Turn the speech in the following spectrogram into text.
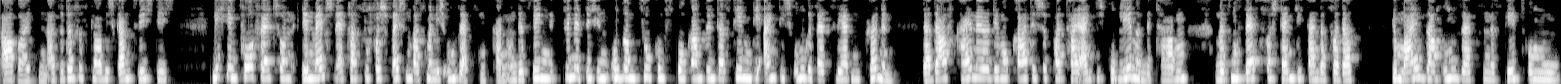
arbeiten. Also das ist, glaube ich, ganz wichtig, nicht im Vorfeld schon den Menschen etwas zu versprechen, was man nicht umsetzen kann. Und deswegen findet sich in unserem Zukunftsprogramm sind das Themen, die eigentlich umgesetzt werden können. Da darf keine demokratische Partei eigentlich Probleme mit haben. Und es muss selbstverständlich sein, dass wir das gemeinsam umsetzen. Es geht um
